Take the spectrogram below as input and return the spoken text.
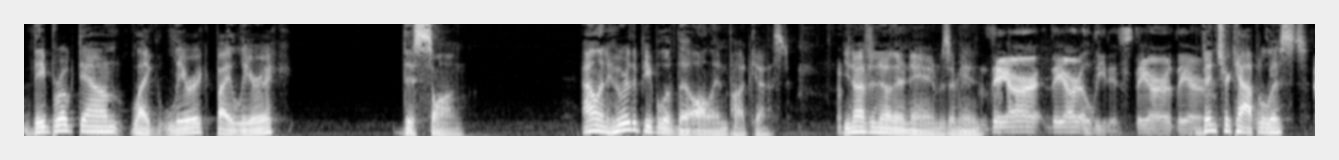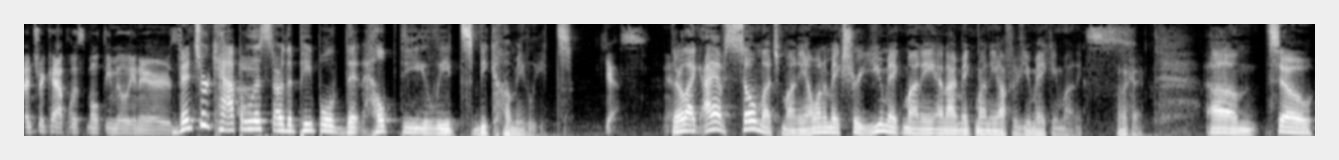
they broke down like lyric by lyric this song. Alan, who are the people of the All In podcast? You don't have to know their names. I mean, They are they are elitists. They are they are venture capitalists. venture capitalists, multimillionaires. Venture capitalists are the people that help the elites become elites. yes. They're like, I have so much money. I want to make sure you make money and I make money off of you making money. Okay. Um, so,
